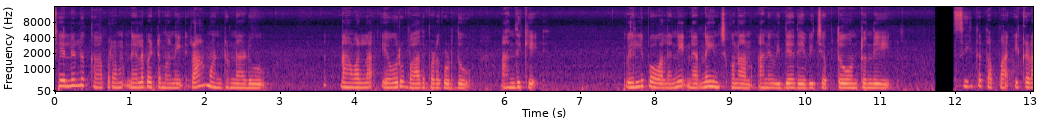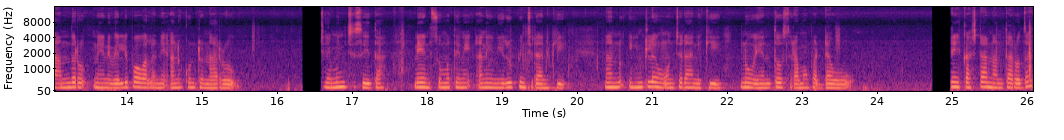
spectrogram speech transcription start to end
చెల్లెలు కాపురం నిలబెట్టమని రామ్ అంటున్నాడు. నా వల్ల ఎవరు బాధపడకూడదు. అందుకే వెళ్ళిపోవాలని నిర్ణయించుకున్నాను అని విద్యాదేవి చెప్తూ ఉంటుంది. సీత తప్ప ఇక్కడ అందరూ నేను వెళ్ళిపోవాలని అనుకుంటున్నారు. క్షమించు సీత నేను సుమతిని అని నిరూపించడానికి నన్ను ఇంట్లో ఉంచడానికి నువ్వు ఎంతో శ్రమ పడ్డావు నీ కష్టాన్నంతా వృధా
